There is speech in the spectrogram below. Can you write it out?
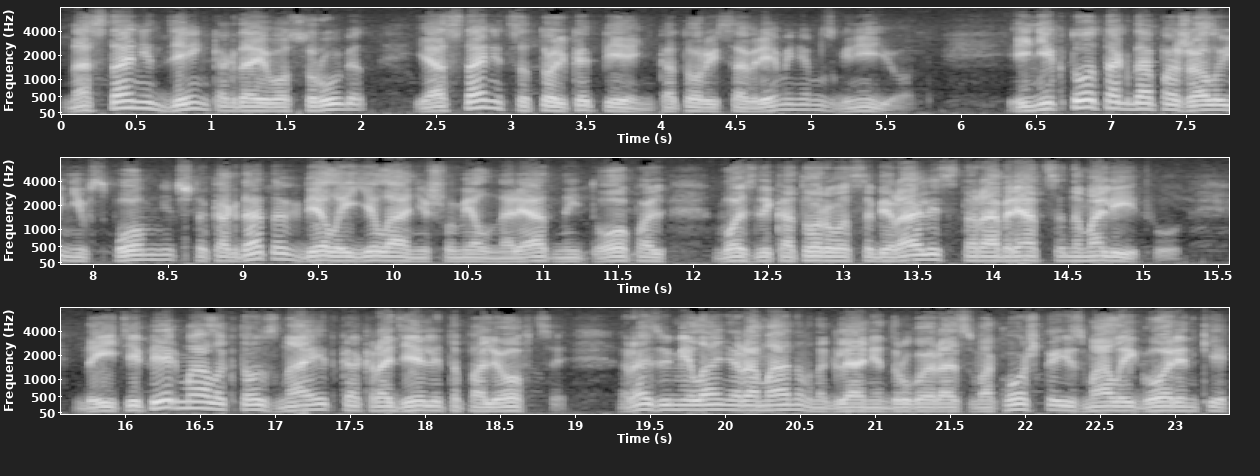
Настанет день, когда его срубят, и останется только пень, который со временем сгниет. И никто тогда, пожалуй, не вспомнит, что когда-то в Белой Елане шумел нарядный тополь, возле которого собирались старообрядцы на молитву. Да и теперь мало кто знает, как родили тополевцы. Разве Милане Романовна глянет другой раз в окошко из Малой Горенки,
